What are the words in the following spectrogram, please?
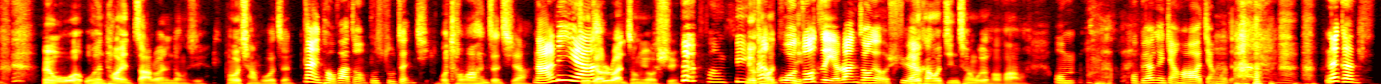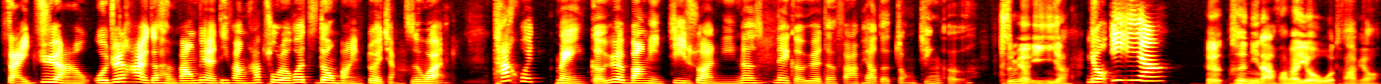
没有，我我很讨厌杂乱的东西，我有强迫症。那你头发怎么不梳整齐？我头发很整齐啊。哪里呀？这叫乱中有序。放屁！有看过我桌子也乱中有序啊？你有看过金城武的头发吗？我我不要跟你讲话，我要讲我的那个载具啊。我觉得它有一个很方便的地方，它除了会自动帮你兑奖之外，它会每个月帮你计算你那那个月的发票的总金额。这是没有意义啊？有意义啊！可可是你拿发票也有我的发票，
